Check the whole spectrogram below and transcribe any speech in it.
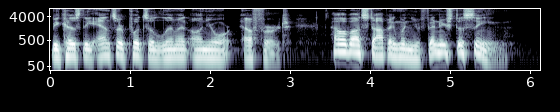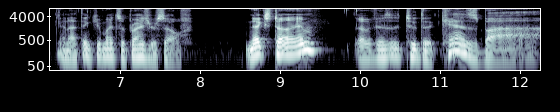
Because the answer puts a limit on your effort. How about stopping when you finish the scene? And I think you might surprise yourself. Next time, a visit to the Casbah.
